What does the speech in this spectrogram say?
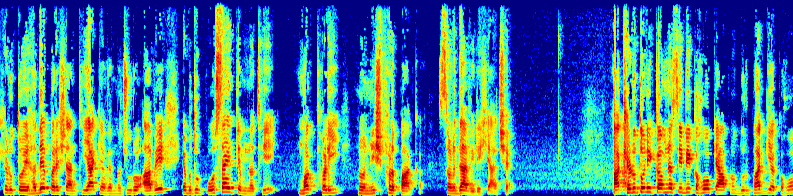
ખેડૂતોએ હદે પરેશાન થયા કે હવે મજૂરો આવે, એ બધું પોસાય તેમ નથી. મગફળીનો નિષ્ફળ પાક સળગાવી રહ્યા છે. આ ખેડૂતોની કમનસીબી કહો કે આપણું દુર્ભાગ્ય કહો,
